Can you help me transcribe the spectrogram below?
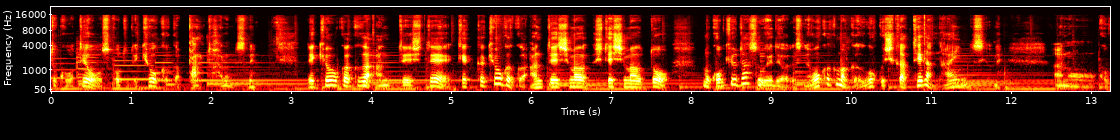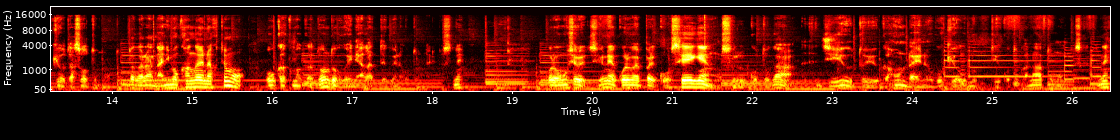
とこう手を押すことで胸郭がパンと張るんですね。で、胸郭が安定して、結果胸郭が安定しましてしまうと、もう呼吸を出す上ではですね、横隔膜が動くしか手がないんですよね。あの、呼吸を出そうと思うと。だから何も考えなくても、横隔膜がどんどん上に上がっていくようなことになりますね。これ面白いですよね。これもやっぱりこう制限をすることが自由というか本来の動きを生むっていうことかなと思うんですけどね。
